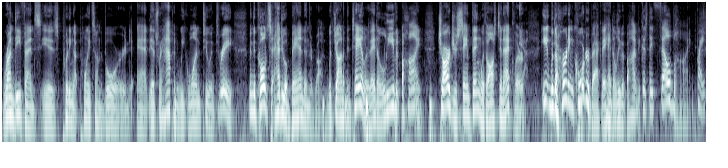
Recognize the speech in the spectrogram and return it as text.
run defense is putting up points on the board, and that's what happened week one, two, and three. I mean, the Colts had to abandon the run with Jonathan Taylor; they had to leave it behind. Chargers, same thing with Austin Ekeler. It- with a hurting quarterback, they had to leave it behind because they fell behind. Right.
